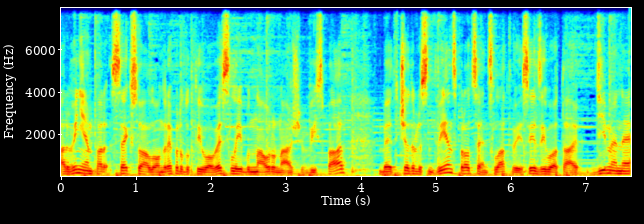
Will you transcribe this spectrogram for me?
ar viņiem par seksuālo un reproduktīvo veselību nav runājuši vispār, bet 41% Latvijas iedzīvotāju ģimenē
